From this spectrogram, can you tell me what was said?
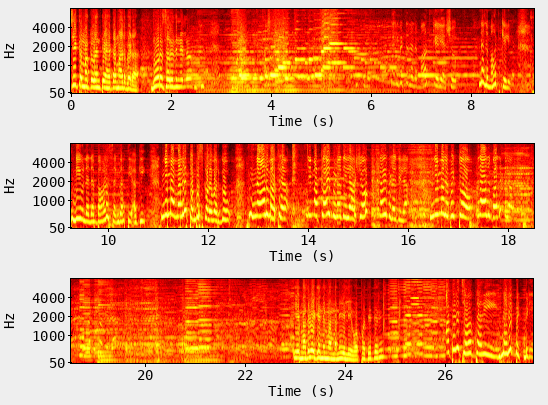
ಚಿಕ್ಕ ಮಕ್ಕಳಂತೆ ಹಠ ಮಾಡಬೇಡ. ದೂರ ಸರಿದಿನಿಲ್ಲ? ದಯವಿಟ್ಟು ನನ್ನ ಮಾತು ಕೇಳಿ ಅಶೋಕ್. ನನ್ನ ಮಾತು ಕೇಳಿ. ನೀವು ನನ್ನ ಬಾಳ ಸಂಗಾತಿಯಾಗಿ ನಿಮ್ಮ ಮನೆ ತುಂಬಿಸ್ಕೊಳ್ಳೋವರೆಗೂ ನಾನು ಮಾತ್ರ ನಿಮ್ಮ ಕೈ ಬಿಡೋದಿಲ್ಲ ಅಶೋಕ್ ಕೈ ಬಿಡೋದಿಲ್ಲ. ನಿಮ್ಮನ್ನು ಬಿಟ್ಟು ನಾನು ಬದುಕಲ್ಲ ಈ ಮದುವೆಗೆ ನಿಮ್ಮ ಮನೆಯಲ್ಲಿ ಒಪ್ಪದಿದ್ದೀರಿ? ಅದರ ಜವಾಬ್ದಾರಿ ನನಗೆ ಬಿಟ್ಬಿಡಿ.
